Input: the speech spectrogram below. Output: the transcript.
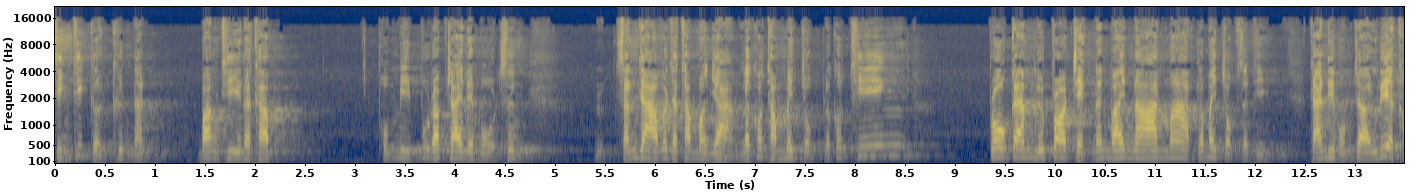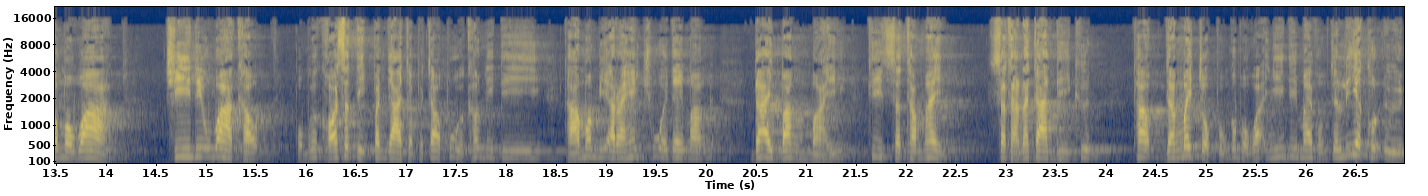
สิ่งที่เกิดขึ้นนั้น บางทีนะครับ ผมมีผู้รับใช้ในโบสถ์ซึ่งสัญญาว่าจะทำบางอย่าง แล้วเขาทาไม่จบ แล้วก็ทิ้ง โปรแกรมหรือโปรเจกต์นั้นไว้นานมากแล้วไม่จบสักทีแทนที่ผมจะเรียกเขามาว่าชี้นิ้วว่าเขาผมก็ขอสติปัญญาจากพระเจ้าพูดกับเขาดีๆ ถามว่ามีอะไรให้ช่วยได้มั้งได้บ้างไหมที่จะทำให้สถานการณ์ดีขึ้น ถ้ายังไม่จบผมก็บอกว่าอย่างนี้ดีไหมผมจะเรียกคนอื่น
